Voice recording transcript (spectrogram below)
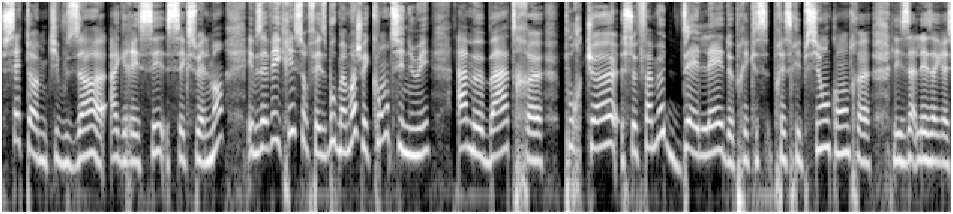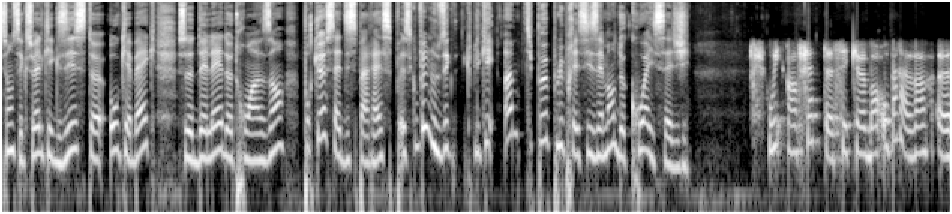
cet homme qui vous a euh, agressé sexuellement et vous avez écrit sur Facebook ben moi je vais continuer à me battre euh, pour que ce fameux délai de prescription contre euh, les, les agressions sexuelles qui existent au Québec, ce délai de trois ans, pour que ça disparaisse. Est-ce que vous pouvez nous expliquer un petit peu plus précisément de quoi il s'agit? Oui, en fait, c'est que, bon, auparavant, euh,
